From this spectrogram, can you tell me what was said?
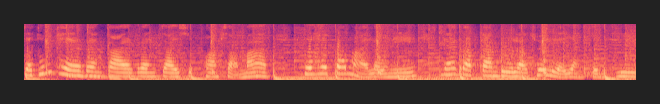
จะทุ่มเทแรงกายแรงใจสุดความสามารถ เพื่อให้เป้าหมายเหล่านี้ได้รับการดูแลช่วยเหลืออย่างเต็มที่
